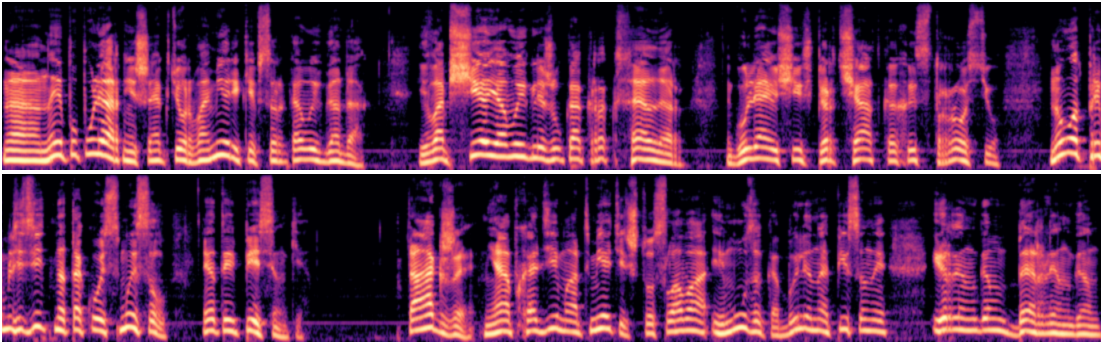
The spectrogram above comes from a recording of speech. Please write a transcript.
э, наипопулярнейший актер в Америке в сороковых годах. И вообще я выгляжу как Рокфеллер, гуляющий в перчатках и с тростью. Ну вот приблизительно такой смысл этой песенки – также необходимо отметить, что слова и музыка были написаны Ирингом Берлингом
